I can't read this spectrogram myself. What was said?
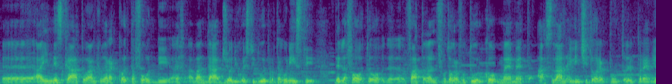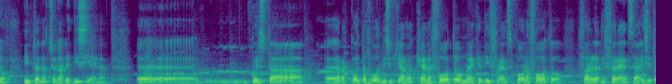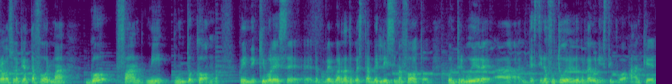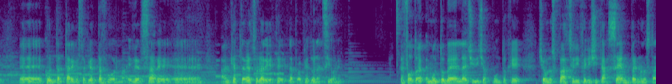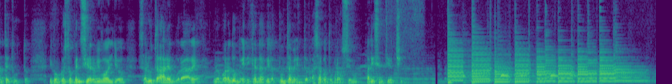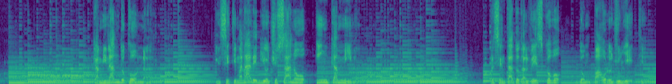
eh, ha innescato anche una raccolta fondi a vantaggio di questi due protagonisti della foto eh, fatta dal fotografo turco Mehmet Aslan e vincitore appunto del premio internazionale di Siena. Eh, questa eh, raccolta fondi si chiama Can a Photo Make a Difference? Può una foto fare la differenza? E si trova sulla piattaforma gofundme.com. Quindi chi volesse, eh, dopo aver guardato questa bellissima foto, contribuire al destino futuro dei due protagonisti, può anche eh, contattare questa piattaforma e versare anche attraverso la rete la propria donazione. La foto è molto bella e ci dice appunto che c'è uno spazio di felicità sempre nonostante tutto. E con questo pensiero vi voglio salutare, augurare una buona domenica e darvi l'appuntamento a sabato prossimo. A risentirci. Camminando con il settimanale diocesano In Cammino. Presentato dal vescovo Don Paolo Giulietti.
